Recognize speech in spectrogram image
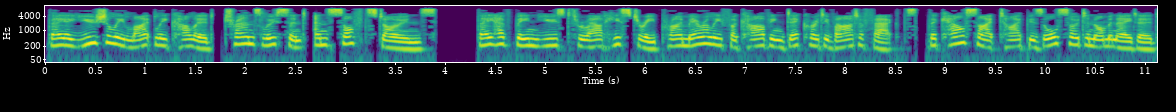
They are usually lightly colored, translucent, and soft stones. They have been used throughout history primarily for carving decorative artifacts. The calcite type is also denominated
